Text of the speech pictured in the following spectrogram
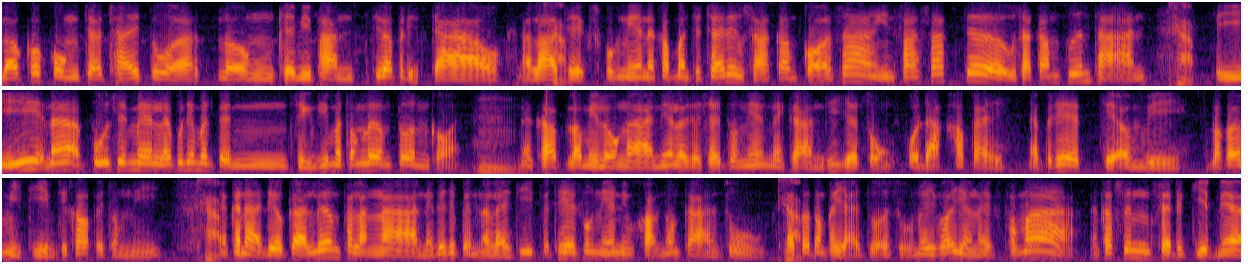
เราก็คงจะใช้ตัวลงเคมีพันที่เราผลิตกาวลาเท็กซ์พวกนี้นะครับ มันจะใช้ในอุตสาหกรรมก่อสร้างอินฟราสตรักเจอร์อุตสาหกรรมพื้นฐานครับสีนะปูนซีเมนต์แล้วพวกนี้มันเป็นสิ่งที่มันต้องเริ่มต้นก่อนอืมนะครับ เรามีโรงงานเนี่ยเราจะใช้ตรงนี้ในการที่จะส่งโปรดักต์เข้าไปในประเทศ CMV แล้วก็มีทีมที่เข้าไปตรงนี้ครับในขณะเดียวกันเรื่องพลังงานเนี่ยก็จะเป็นอะไรที่ประเทศพวกนี้มีความต้องการสูงครับแล้วก็ต้องขยายตัวสูงโดยเฉพาะอย่างในพม่านะครับซึ่งเศรษฐกิจเนี่ย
